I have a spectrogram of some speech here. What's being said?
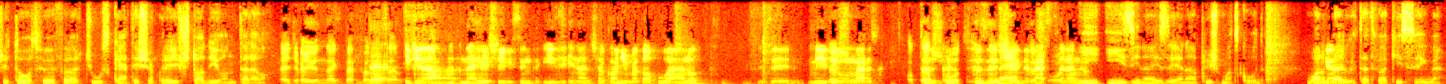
és egy tolt fölfel a csúszkát, és akkor egy stadion tele van. Egyre jönnek be fel De... az ember. Igen, a nehézségi szintek easy csak anyu meg apu állott, izé, médium már közönségre messzelenül. Easy, na izé, a plüsmackód van Igen. beültetve a kiszékbe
